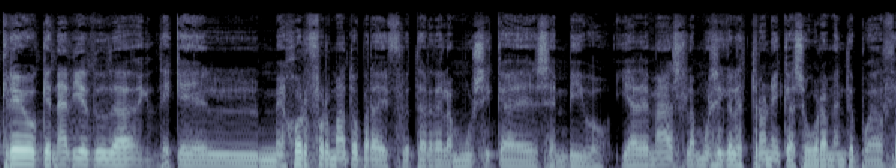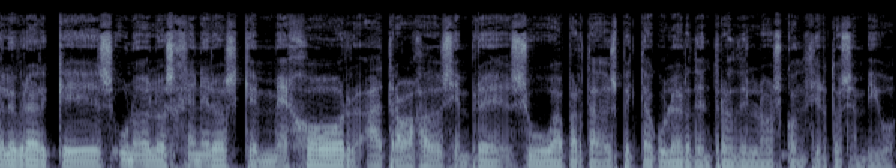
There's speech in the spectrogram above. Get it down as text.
Creo que nadie duda de que el mejor formato para disfrutar de la música es en vivo y además la música electrónica seguramente pueda celebrar que es uno de los géneros que mejor ha trabajado siempre su apartado espectacular dentro de los conciertos en vivo.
